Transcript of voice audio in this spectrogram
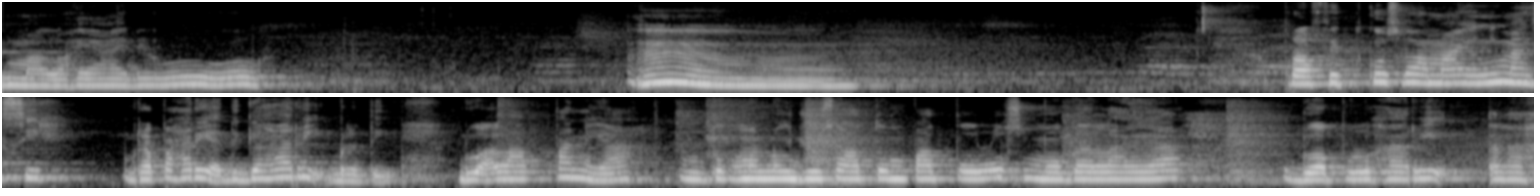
5 loh ya aduh. Hmm. Profitku selama ini masih berapa hari ya? Tiga hari berarti. 28 ya untuk menuju 140 semoga lah ya. 20 hari lah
